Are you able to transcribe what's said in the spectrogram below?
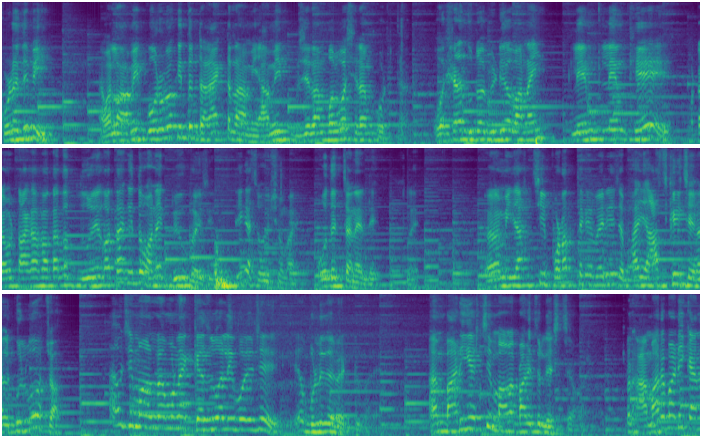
করে দিবি? বললাম, আমি করব, কিন্তু ডাইরেক্টর আমি আমি যেরাম বলব সেরাম করতে। ওর সাথে দুটো ভিডিও বানাই ক্লেম ক্লেম খেয়ে মোটামুটি টাকা ফাঁকা তো দূরের কথা, কিন্তু অনেক ভিউ হয়েছিল, ঠিক আছে, ওই সময়, ওদের চ্যানেলে এবার আমি যাচ্ছি পড়ার থেকে বেরিয়েছে ভাই, আজকেই চ্যানেল খুলবো, চ। আমি বলছি মালটা মনে হয় ক্যাজুয়ালি বলছে। ভুলে যাবে একটু আমি বাড়ি এসেছি, মামা বাড়ি চলে এসছে আমার। আমার বাড়ি কেন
